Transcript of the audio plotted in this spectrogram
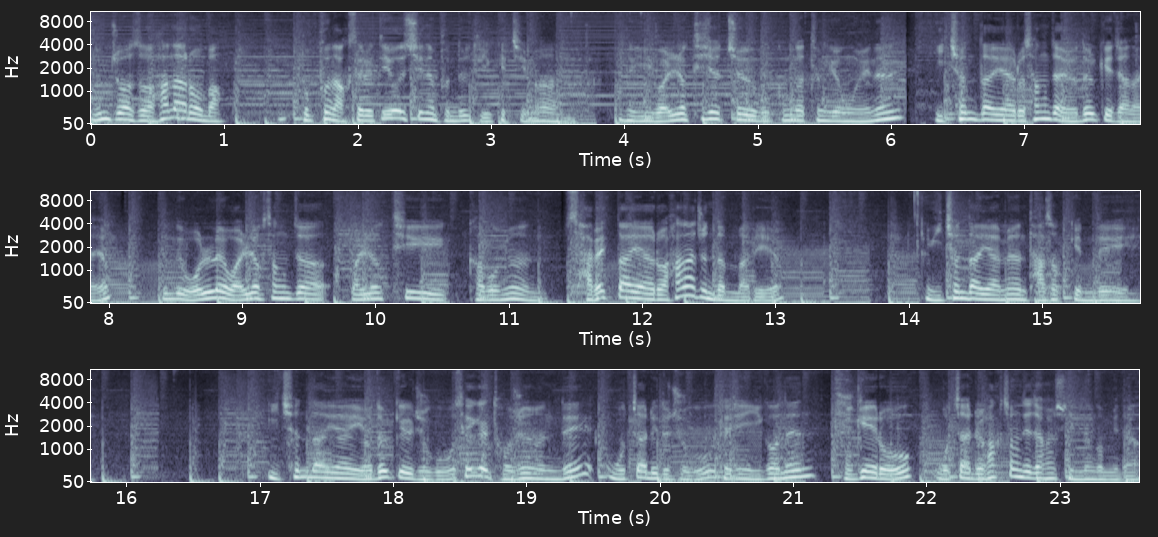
운 좋아서 하나로 막 높은 악세를 띄우시는 분들도 있겠지만 이 완력 티셔츠 묶음 같은 경우에는 2000 다이아로 상자 8개잖아요. 근데 원래 완력 상자 완력 티 가보면 400 다이아로 하나 준단 말이에요. 2000 다이아면 5개인데 2000 다이아에 8개를 주고 3개를 더 주는데 5짜리도 주고 대신 이거는 2개로 5짜리를 확정 제작할 수 있는 겁니다.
